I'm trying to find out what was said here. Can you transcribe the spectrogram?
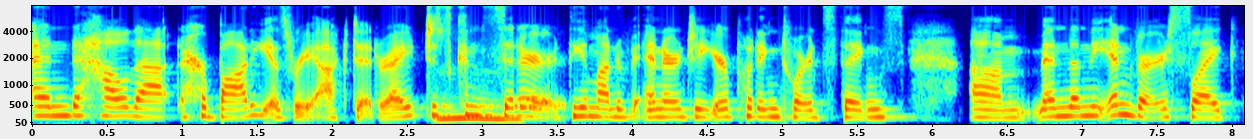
and how that her body has reacted, right? Just mm-hmm. consider the amount of energy you're putting towards things. Um, and then the inverse, like,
